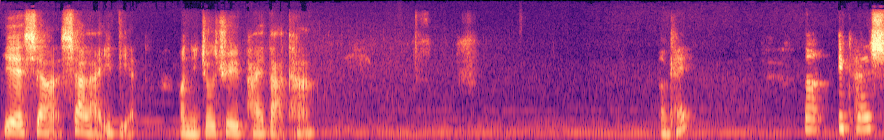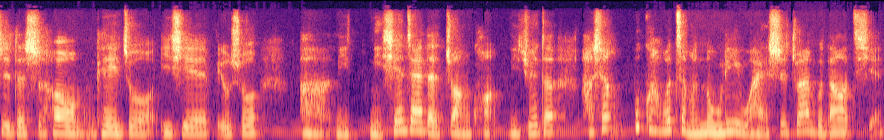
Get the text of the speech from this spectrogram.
腋下下来一点啊，你就去拍打它。OK，那一开始的时候，我们可以做一些，比如说啊，你你现在的状况，你觉得好像不管我怎么努力，我还是赚不到钱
